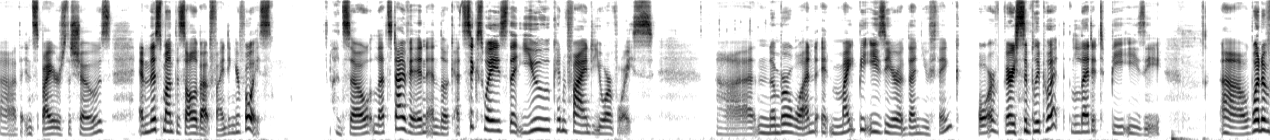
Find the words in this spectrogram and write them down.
uh, that inspires the shows. And this month is all about finding your voice. And so let's dive in and look at six ways that you can find your voice. Uh, number one, it might be easier than you think, or very simply put, let it be easy. Uh, one of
